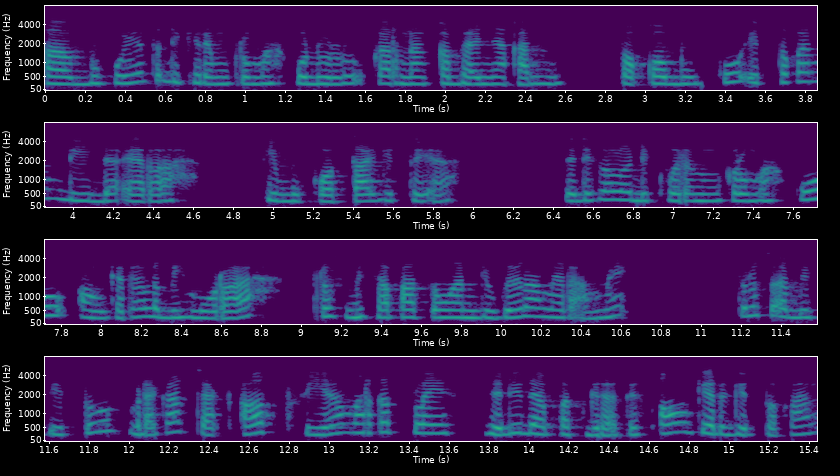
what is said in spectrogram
uh, bukunya tuh dikirim ke rumahku dulu karena kebanyakan toko buku itu kan di daerah ibu kota gitu ya. Jadi kalau dikirim ke rumahku ongkirnya lebih murah terus bisa patungan juga rame-rame. Terus abis itu mereka check out via marketplace jadi dapat gratis ongkir gitu kan.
